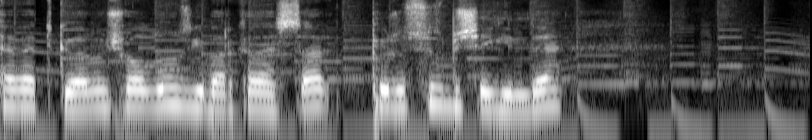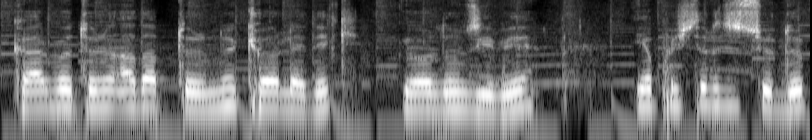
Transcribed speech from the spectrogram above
Evet görmüş olduğunuz gibi arkadaşlar pürüzsüz bir şekilde karbüratörün adaptörünü körledik. Gördüğünüz gibi yapıştırıcı sürdük.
